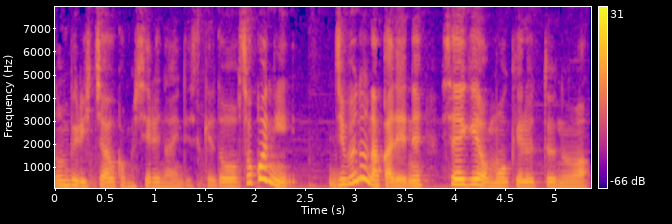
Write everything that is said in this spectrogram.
のんびりしちゃうかもしれないんですけどそこに自分の中でね制限を設けるっていうのは、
